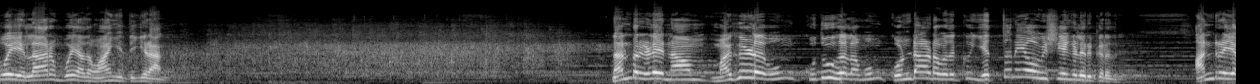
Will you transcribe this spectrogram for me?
போய் எல்லாரும் போய் அதை வாங்கி திங்கிறாங்க. நண்பர்களே நாம் மகிழவும் குதூகலமும் கொண்டாடுவதற்கும் எத்தனையோ விஷயங்கள் இருக்கிறது. அன்றைய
